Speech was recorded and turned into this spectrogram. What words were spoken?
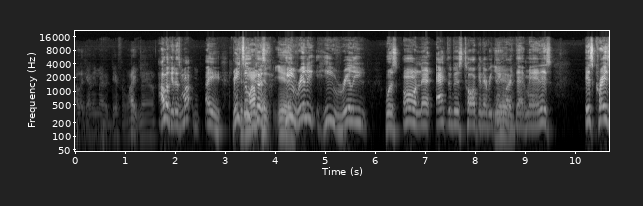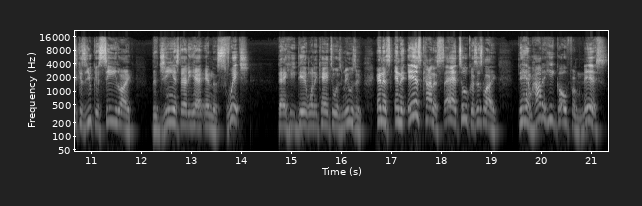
I look at him at a different light now. I look at his mom. Hey, me His too, because yeah. he really, he really was on that activist talk and everything Yeah. like that. Man, it's it's crazy because you can see like the genius that he had and the switch that he did when it came to his music, and it's and it is kind of sad too because it's like, damn, how did he go from this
